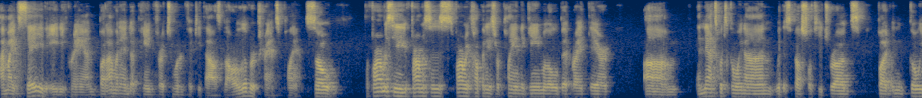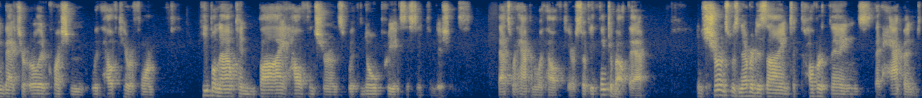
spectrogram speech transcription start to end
I might save 80 grand, but I'm going to end up paying for a $250,000 liver transplant. So the pharmacy, pharmacists, pharma companies are playing the game a little bit right there, um, and that's what's going on with the specialty drugs. But in going back to your earlier question with healthcare reform, people now can buy health insurance with no pre-existing conditions. That's what happened with healthcare. So if you think about that, insurance was never designed to cover things that happened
